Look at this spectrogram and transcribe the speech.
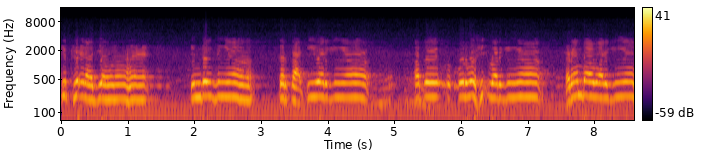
ਕਿੱਥੇ ਰੱਜ ਆਉਣਾ ਹੈ? ਇੰਦਰ ਦੀਆਂ ਕਰਤਾਚੀ ਵਰਗੀਆਂ ਅਤੇ ਉਰਵਸ਼ੀ ਵਰਗੀਆਂ ਰੰਭਾ ਵਰਗੀਆਂ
